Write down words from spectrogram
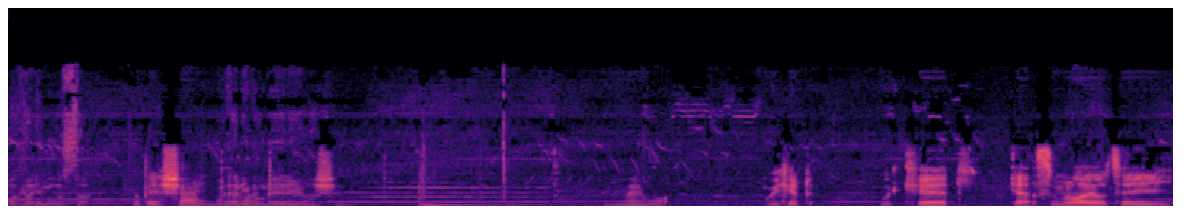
It'll be a shame, but it won't be an issue. Anyway, what we could we could get some loyalty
